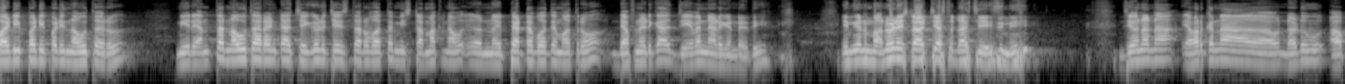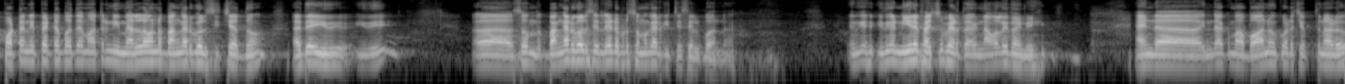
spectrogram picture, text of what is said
పడి పడి పడి నవ్వుతారు. మీరు ఎంత నవ్వుతారంటే ఆ చెగుడు చేసిన తర్వాత మీ స్టమక్ నవ్వు నొప్పెట్టబోతే మాత్రం డెఫినెట్గా జీవన్ని అడగండి అది. ఎందుకంటే మనోడే స్టార్ట్ చేస్తాడు ఆ చేసిని. జీవనన్న ఎవరికన్నా నడుము ఆ పొట్ట నిప్పెట్టకపోతే మాత్రం నీ మెల్ల ఉన్న బంగారు గొలుసు ఇచ్చేద్దాం. అదే ఇది ఇది. సో బంగారు గొలుసు వెళ్ళేటప్పుడు సుమ్మగారికి ఇచ్చేసి వెళ్ళిపోను ఎందుకంటే ఎందుకంటే నేనే ఫస్ట్ పెడతా నవ్వలేదని అండ్ ఇందాక మా భాను కూడా చెప్తున్నాడు.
